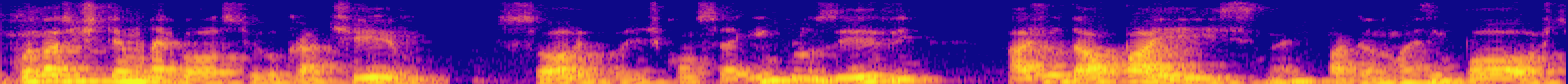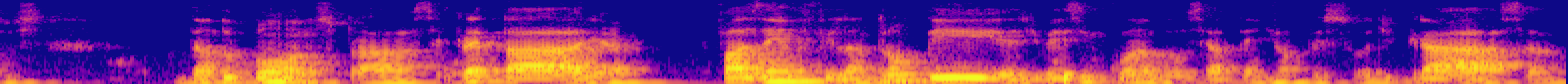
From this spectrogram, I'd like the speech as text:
e quando a gente tem um negócio lucrativo, sólido, a gente consegue, inclusive, ajudar o país, né? pagando mais impostos, dando bônus para a secretária, fazendo filantropia, de vez em quando você atende uma pessoa de graça.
